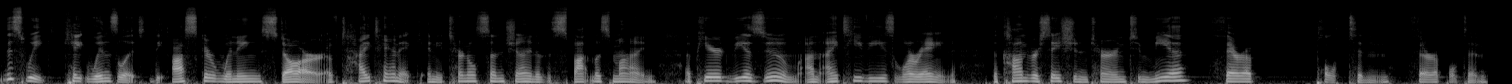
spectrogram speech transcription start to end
This week, Kate Winslet, the Oscar winning star of Titanic and Eternal Sunshine of the Spotless Mind, appeared via Zoom on ITV's Lorraine. The conversation turned to Mia Therapulton. Therapulton.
